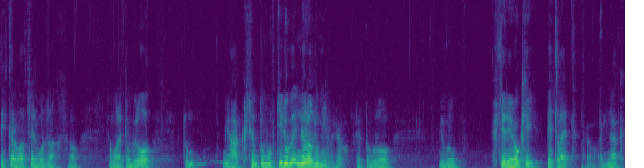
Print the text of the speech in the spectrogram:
25 od nás. No. Ale to bylo, to, nějak jsem tomu v té době nerozuměl, že to bylo, mě bylo čtyři roky, pět let, jo, a jinak.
